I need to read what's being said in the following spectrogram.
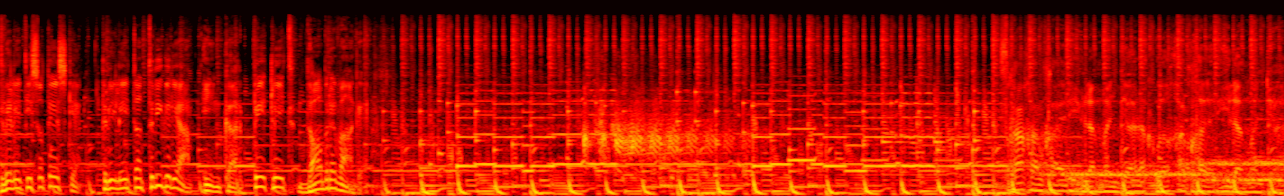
dve leti so teske, tri leta triggerja in kar pet let dobre vage. خلخ الى من جرخ وخلخ الى من جرخ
